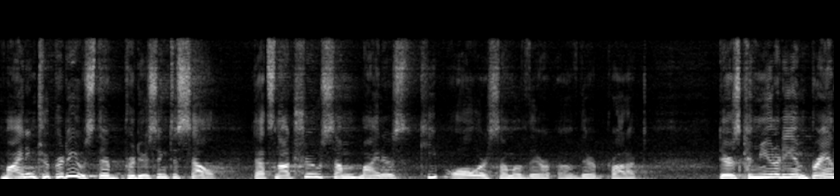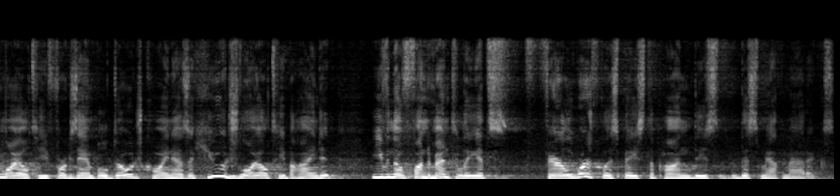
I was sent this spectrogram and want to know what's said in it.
mining to produce, they're producing to sell. That's not true. Some miners keep all or some of their, of their product. There's community and brand loyalty. For example, Dogecoin has a huge loyalty behind it, even though fundamentally it's fairly worthless based upon these, this mathematics.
